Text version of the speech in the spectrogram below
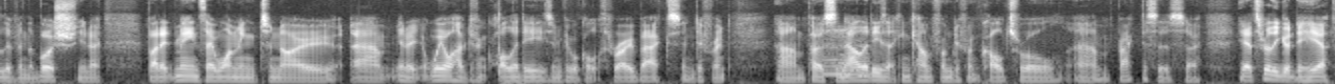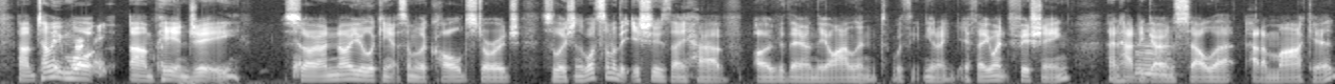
live in the bush, you know, but it means they're wanting to know, um, you know, we all have different qualities, and people call it throwbacks and different um, personalities that can come from different cultural um, practices. So, yeah, it's really good to hear. Um, tell me more um, PNG. So I know you're looking at some of the cold storage solutions. What's some of the issues they have over there in the island with you know if they went fishing and had to go Mm. and sell that at a market?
